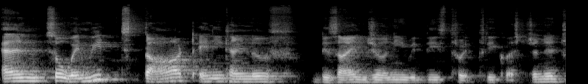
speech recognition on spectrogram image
And so when we start any kind of design journey with these th- three questions, it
